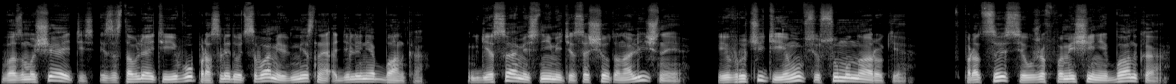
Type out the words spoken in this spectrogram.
возмущаетесь и заставляете его проследовать с вами в местное отделение банка, где сами снимете со счета наличные и вручите ему всю сумму на руки. В процессе уже в помещении банка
